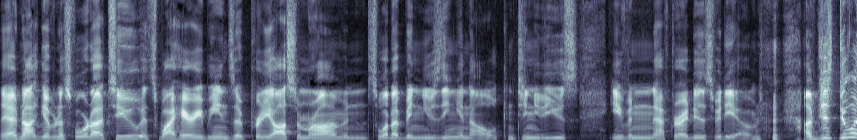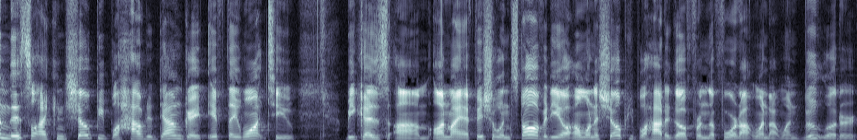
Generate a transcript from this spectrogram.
they have not given us 4.2. It's why Hairy Bean's a pretty awesome ROM, and it's what I've been using, and I'll continue to use even after I do this video. I'm just doing this so I can show people how to downgrade if they want to. Because um, on my official install video, I want to show people how to go from the 4.1.1 bootloader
